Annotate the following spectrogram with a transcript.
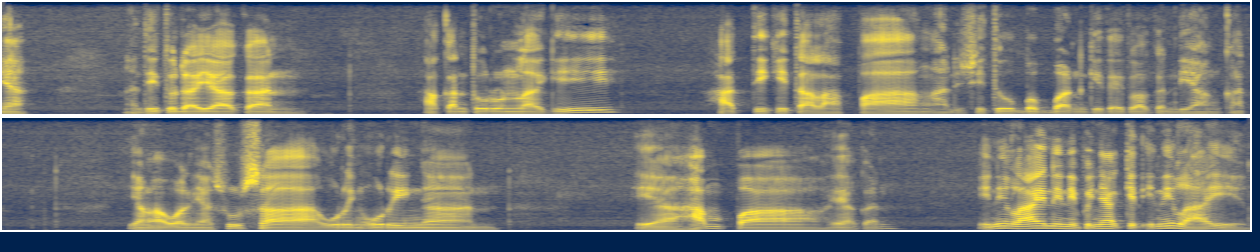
Ya. Nanti itu daya akan akan turun lagi hati kita lapang nah, di situ beban kita itu akan diangkat. Yang awalnya susah uring-uringan ya hampa ya kan? Ini lain ini penyakit ini lain.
